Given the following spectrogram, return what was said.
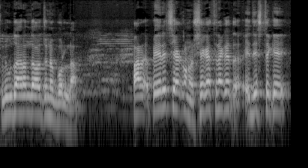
শুধু উদাহরণ দেওয়ার জন্য বললাম। পার- পেরেছে এখনও শেখ হাসিনাকে তো এই দেশ থেকে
